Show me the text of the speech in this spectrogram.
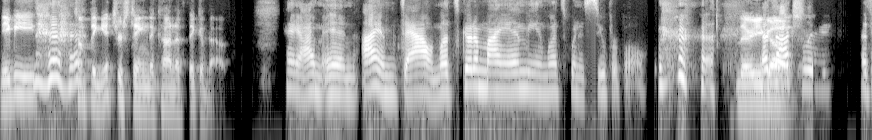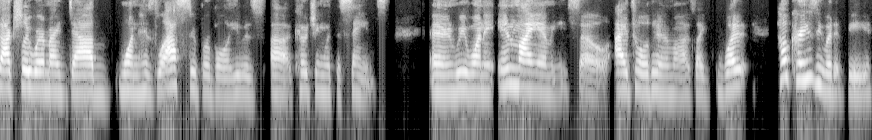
maybe something interesting to kind of think about. hey i'm in i am down let's go to miami and let's win a super bowl There you that's go. actually that's actually where my dad won his last Super Bowl. He was uh, coaching with the Saints, and we won it in Miami. So I told him I was like, "What? How crazy would it be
